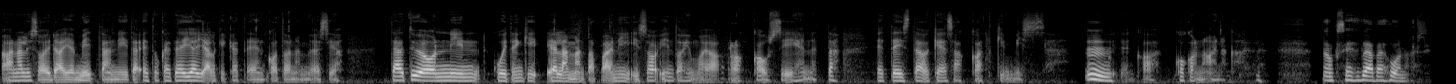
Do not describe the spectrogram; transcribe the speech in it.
analysoidaan ja mietitään niitä etukäteen ja jälkikäteen kotona myös. Ja tämä työ on niin kuitenkin elämäntapa ja niin iso intohimo ja rakkaus siihen, että ei sitä oikein saa katki missään Mm. kuitenkaan kokonaan ainakaan. No, onko se hyvä vai huono asia?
